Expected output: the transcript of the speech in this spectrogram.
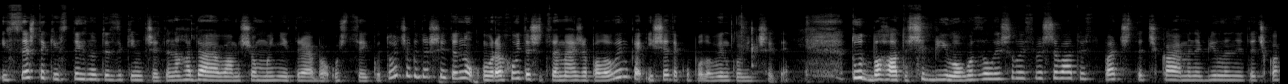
і все ж таки встигнути закінчити. Нагадаю вам, що мені треба ось цей куточок дошити. Ну, рахуйте, що це майже половинка, і ще таку половинку відшити. Тут багато ще білого залишилось вишивати. Бачите, чекає мене біла ниточка.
